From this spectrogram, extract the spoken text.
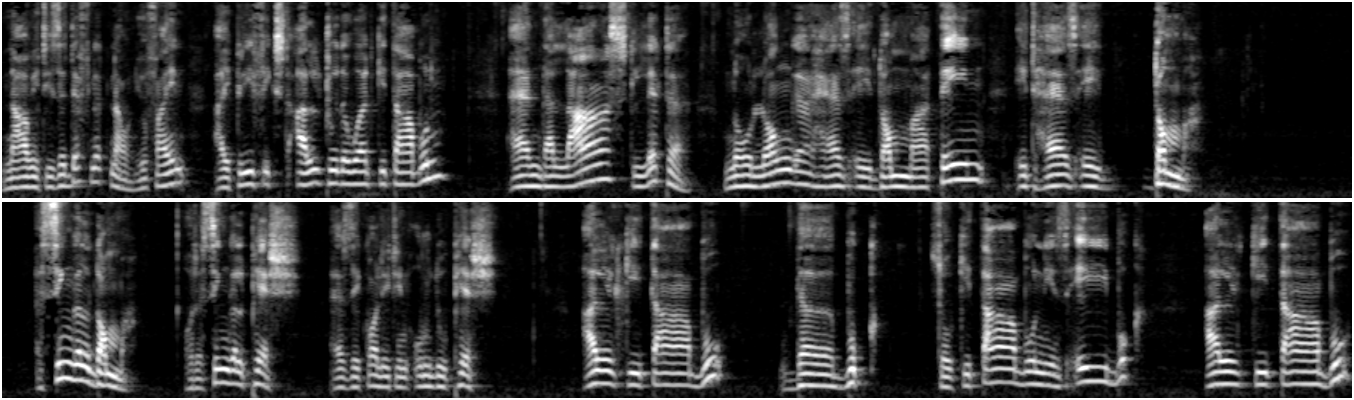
Now it is a definite noun. You find I prefixed al to the word kitabun and the last letter no longer has a dhammatain, it has a dhamma. A single dhamma or a single pesh, as they call it in Urdu pesh. Al kitabu, the book. So kitabun is a book. Al kitabu,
